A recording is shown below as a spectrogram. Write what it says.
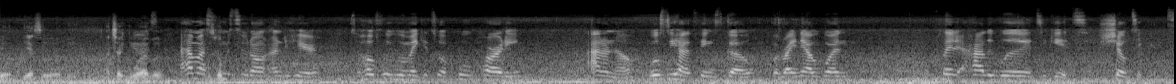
Yeah, yes, it will be. I checked the weather. I have my gonna- swimsuit on under here, so hopefully we'll make it to a pool party. I don't know. We'll see how things go. But right now we're going Planet Hollywood to get show tickets.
